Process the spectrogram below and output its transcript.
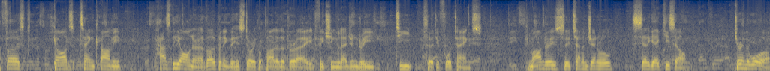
1st Guards Tank Army has the honor of opening the historical part of the parade, featuring legendary T-34 tanks. Commander is Lieutenant General Sergei Kisel. During the war,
